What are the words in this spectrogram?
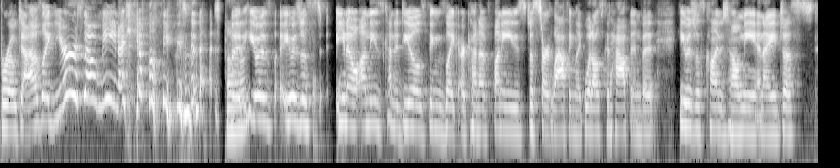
broke down. I was like you're so mean. I can't believe you did that Uh-huh. but he was he was just you know on these kind of deals things like are kind of funny. You just start laughing like what else could happen? But he was just calling to tell me and i just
